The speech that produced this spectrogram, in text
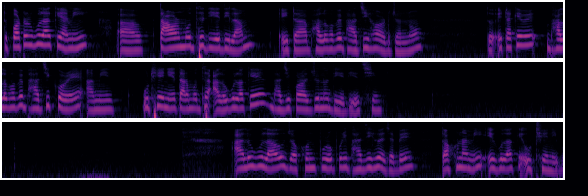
তো পটলগুলোকে আমি তাওয়ার মধ্যে দিয়ে দিলাম। এটা ভালোভাবে ভাজি হওয়ার জন্য। তো এটাকে ভালোভাবে ভাজি করে আমি উঠিয়ে নিয়ে তার মধ্যে আলুগুলোকে ভাজি করার জন্য দিয়ে দিয়েছি। আলুগুলাও যখন পুরোপুরি ভাজি হয়ে যাবে, তখন আমি এগুলাকে উঠিয়ে নিব।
